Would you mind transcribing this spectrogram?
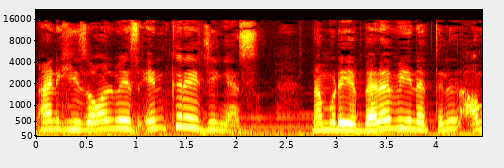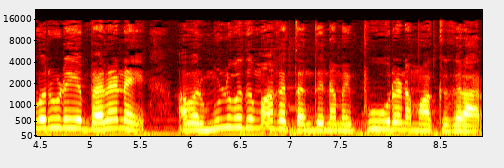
and he is always encouraging us நம்முடைய பலவீனத்தில் அவருடைய பலனை அவர் முழுவதுமாக தந்து நம்மை பூரணமாக்குகிறார்.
